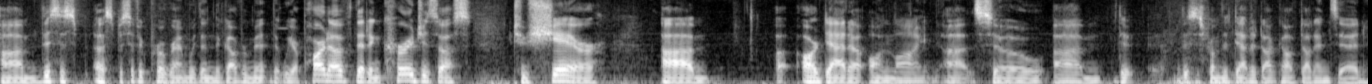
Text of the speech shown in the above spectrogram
Um, this is a specific program within the government that we are part of that encourages us to share um, uh, our data online. Uh, so um, this is from the data.gov.nz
